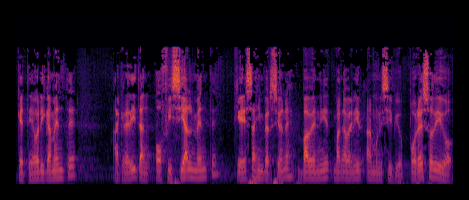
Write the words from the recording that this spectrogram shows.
que teóricamente acreditan oficialmente que esas inversiones van a venir al municipio. Por eso digo,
